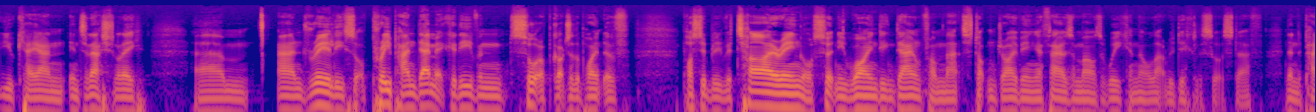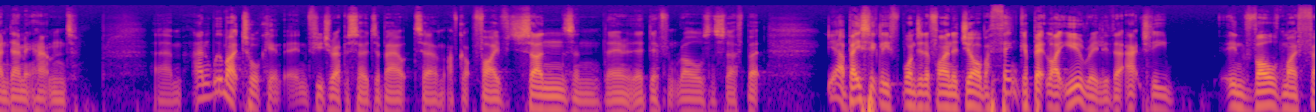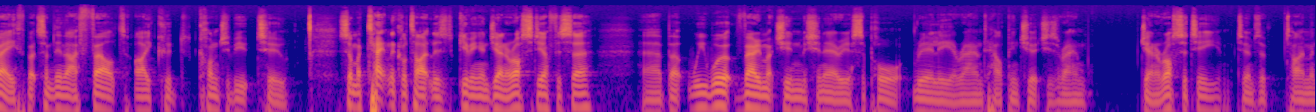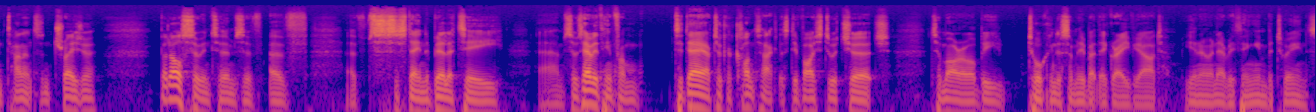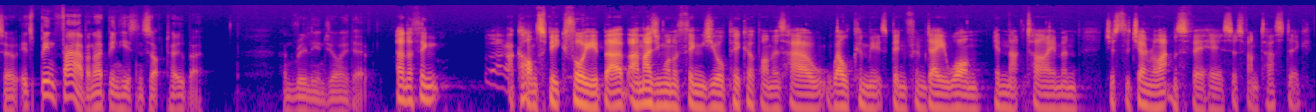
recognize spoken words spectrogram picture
UK and internationally. Um, and really, sort of pre pandemic, had even sort of got to the point of possibly retiring or certainly winding down from that, stopping driving a thousand miles a week and all that ridiculous sort of stuff. Then the pandemic happened. Um, and we might talk in, in future episodes about. Um, I've got five sons and their their different roles and stuff. But yeah, basically wanted to find a job. I think a bit like you, really, that actually involved my faith, but something that I felt I could contribute to. So my technical title is Giving and Generosity Officer, uh, but we work very much in mission area support, really around helping churches around generosity in terms of time and talents and treasure, but also in terms of of, of sustainability. Um, so it's everything from today. I took a contactless device to a church. Tomorrow I'll be talking to somebody about their graveyard, you know, and everything in between. So it's been fab, and I've been here since October, and really enjoyed it. And I think I can't speak for you, but I imagine one of the things you'll pick up on is how welcoming it's been from day one in that time, and just the general atmosphere here is just fantastic.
